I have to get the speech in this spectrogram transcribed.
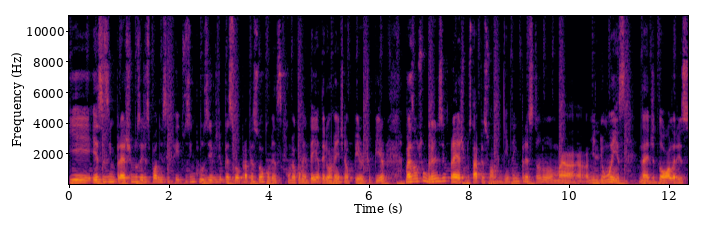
E esses empréstimos eles podem ser feitos inclusive de pessoa para pessoa, como, eu comentei anteriormente, né, o peer-to-peer, -peer, mas não são grandes empréstimos, tá, pessoal? Ninguém está emprestando uma, milhões né, de dólares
